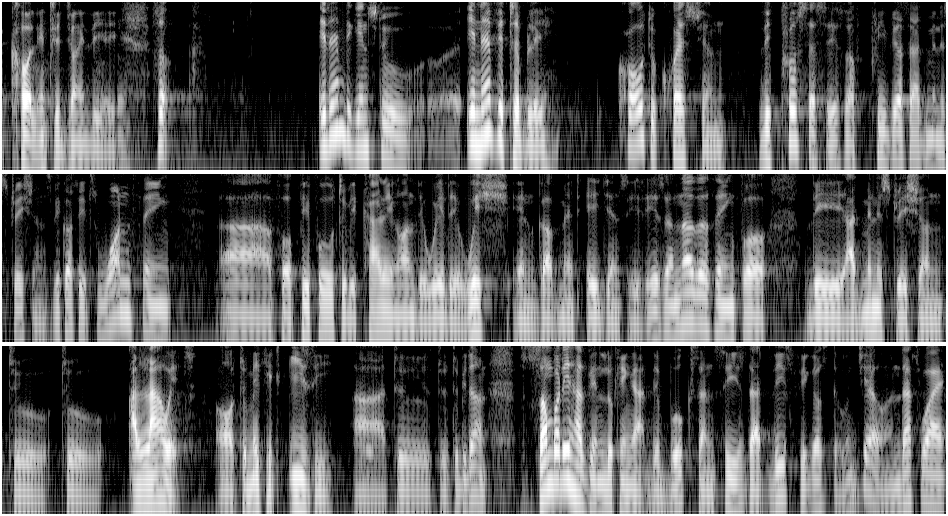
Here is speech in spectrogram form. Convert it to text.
call in to join the... Okay. So it then begins to uh, inevitably call to question the processes of previous administrations because it's one thing uh, for people to be carrying on the way they wish in government agencies. It's another thing for the administration to, to allow it or to make it easy uh, to, to, to, be done. Somebody has been looking at the books and sees that these figures don't gel, and that's why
